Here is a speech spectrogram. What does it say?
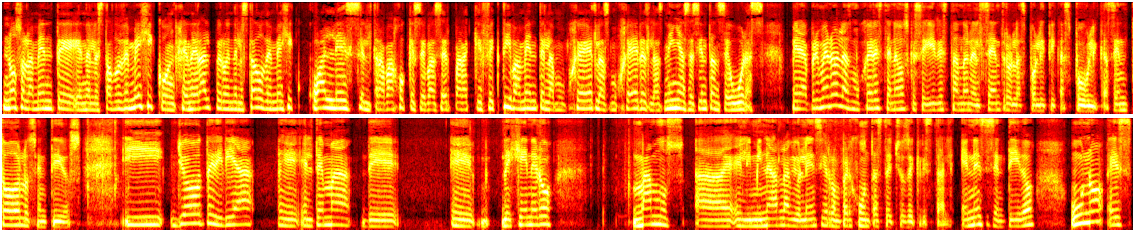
no solamente en el Estado de México en general, pero en el Estado de México, ¿cuál es el trabajo que se va a hacer para que efectivamente la mujer, las mujeres, las niñas se sientan seguras? Mira, primero las mujeres tenemos que seguir estando en el centro de las políticas públicas, en todos los sentidos. Y yo te diría eh, el tema de, eh, de género vamos a eliminar la violencia y romper juntas techos de cristal. En ese sentido, uno es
